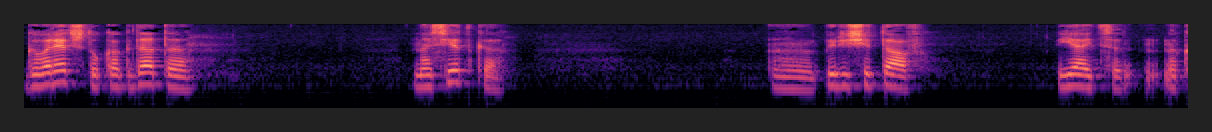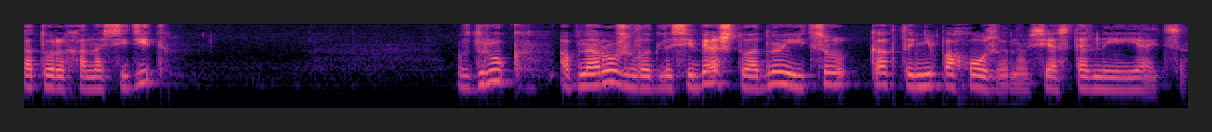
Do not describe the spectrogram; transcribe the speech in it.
Говорят, что когда-то наседка, пересчитав яйца, на которых она сидит, вдруг обнаружила для себя, что одно яйцо как-то не похоже на все остальные яйца,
